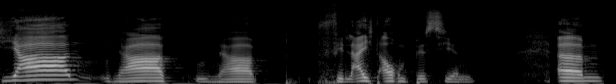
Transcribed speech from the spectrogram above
Ja, ja, ja, vielleicht auch ein bisschen. Ähm,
